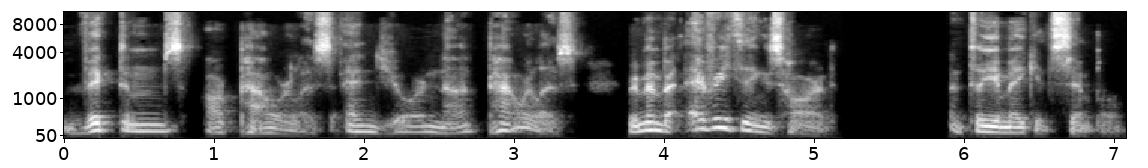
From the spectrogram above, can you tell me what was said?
victims are powerless, and you're not powerless. Remember, everything's hard until you make it simple.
